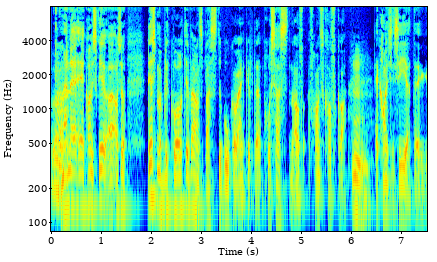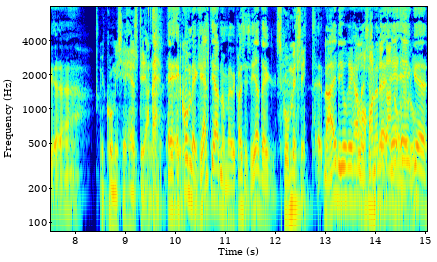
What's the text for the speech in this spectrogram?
Men jeg, jeg kan jo skrive, altså, det som er blitt kåret til verdens beste bok av enkelte, 'Prosessen' av Frans Kafka, jeg kan ikke si at jeg eh, Det kom ikke helt igjennom. jeg, jeg kom meg helt igjennom, men jeg kan ikke si at jeg Skummet litt. Nei, det gjorde jeg heller ikke. Men jeg, det, jeg, jeg,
